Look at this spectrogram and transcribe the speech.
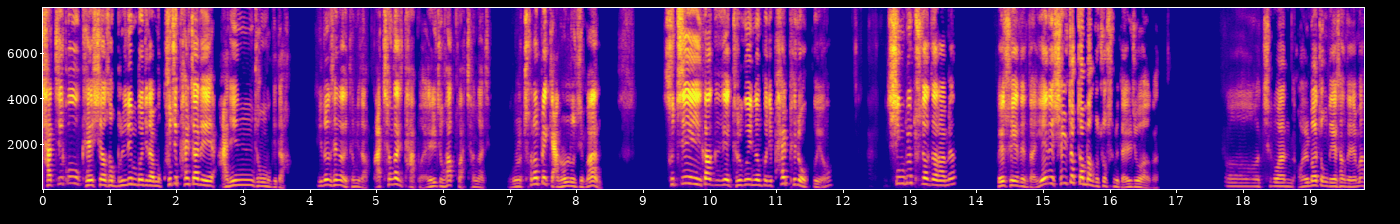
가지고 계셔서 물린 분이라면 굳이 팔 자리 아닌 종목이다. 이런 생각이 듭니다. 마찬가지 다, 뭐, LG화학도 마찬가지. 물론 천 원밖에 안 오르지만, 이 가격에 들고 있는 분이 팔 필요 없고요. 신규 투자자라면 매수해야 된다. 얘는 실적 전망도 좋습니다. LG화학은. 어, 지금 한 얼마 정도 예상되냐면,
